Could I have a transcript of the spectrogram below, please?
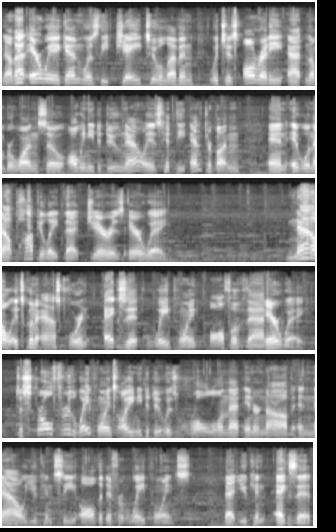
Now that airway again was the J211 which is already at number one so all we need to do now is hit the enter button and it will now populate that JERES airway. Now it's going to ask for an exit waypoint off of that airway. To scroll through the waypoints, all you need to do is roll on that inner knob, and now you can see all the different waypoints that you can exit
